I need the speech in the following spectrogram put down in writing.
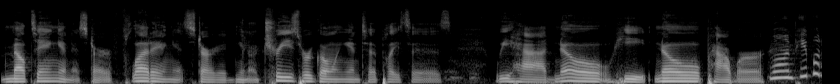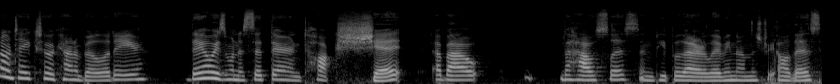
melting and it started flooding. It started, you know, trees were going into places. We had no heat, no power. Well, and people don't take to accountability. They always want to sit there and talk shit about the houseless and people that are living on the street, all this.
